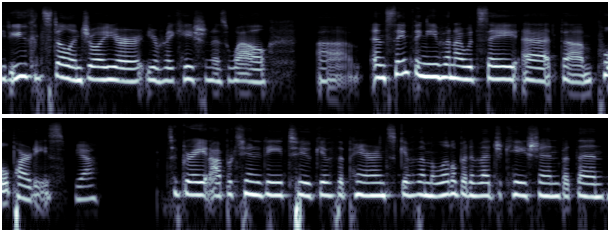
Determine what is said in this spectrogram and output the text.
you, you can still enjoy your your vacation as well. Uh, and same thing, even I would say at um, pool parties yeah. It's a great opportunity to give the parents give them a little bit of education but then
